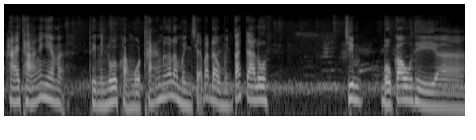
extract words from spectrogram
hai tháng anh em ạ. Thì mình nuôi khoảng một tháng nữa là mình sẽ bắt đầu mình tách ra luôn. Chim bồ câu thì à,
